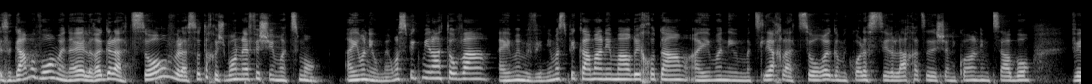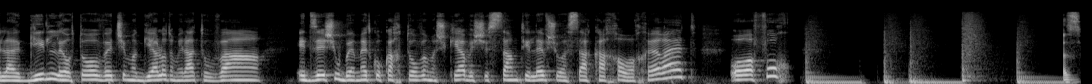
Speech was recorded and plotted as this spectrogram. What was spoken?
זה גם עבור המנהל, רגע לעצור ולעשות את החשבון נפש עם עצמו. האם אני אומר מספיק מילה טובה? האם הם מבינים מספיק כמה אני מעריך אותם? האם אני מצליח לעצור רגע מכל הסיר לחץ הזה שאני כל הזמן נמצא בו, ולהגיד לאותו עובד שמגיע לו את המילה הטובה, את זה שהוא באמת כל כך טוב ומשקיע, וששמתי לב שהוא עשה ככה או אחרת, או הפוך. אז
